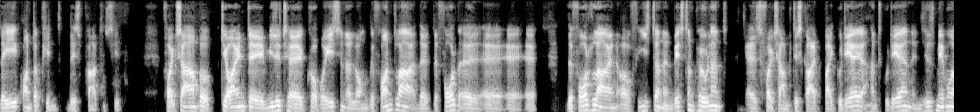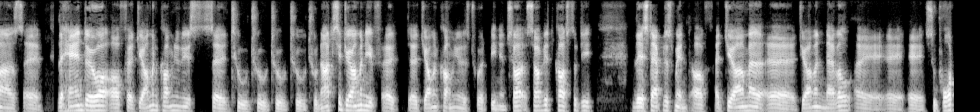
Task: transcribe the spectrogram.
they underpinned this partnership. For example, joint uh, military cooperation along the front line, the fault line of eastern and western Poland, as for example described by Guderian, Hans Guderian in his memoirs, uh, the handover of uh, German communists uh, to, to, to, to, to Nazi Germany, if German communists who had been in so- Soviet custody, the establishment of a German, uh, German naval uh, uh, support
